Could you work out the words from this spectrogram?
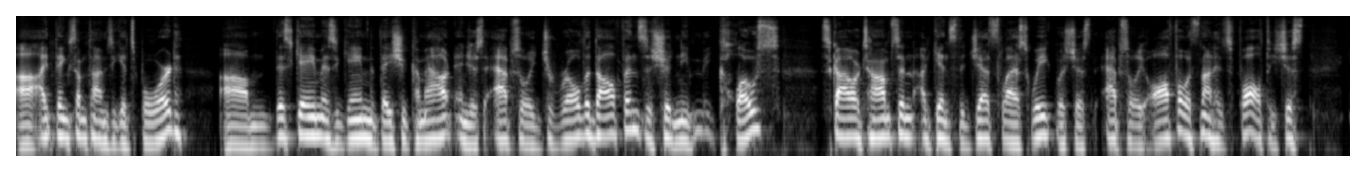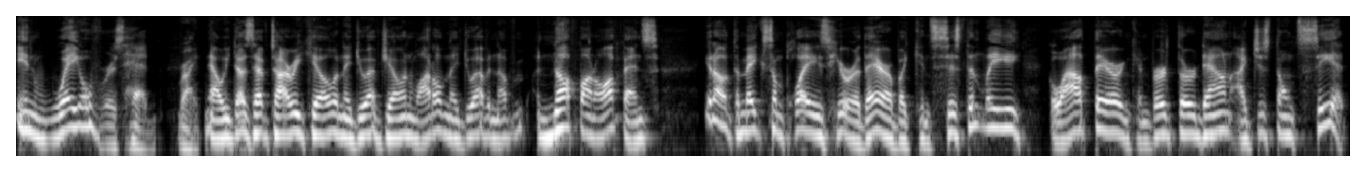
Uh, I think sometimes he gets bored. Um, this game is a game that they should come out and just absolutely drill the Dolphins. It shouldn't even be close. Skylar Thompson against the Jets last week was just absolutely awful. It's not his fault. He's just in way over his head. Right. Now he does have Tyreek Hill and they do have Jaylen Waddle and they do have enough enough on offense, you know, to make some plays here or there, but consistently go out there and convert third down, I just don't see it.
